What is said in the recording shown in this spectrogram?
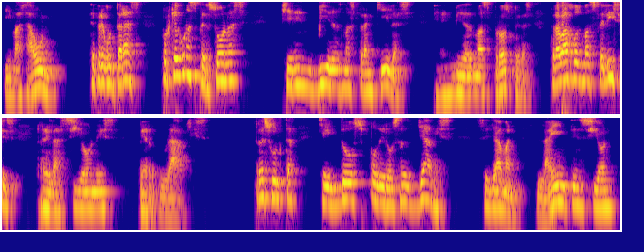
Y más aún, te preguntarás por qué algunas personas tienen vidas más tranquilas, tienen vidas más prósperas, trabajos más felices, relaciones perdurables. Resulta que hay dos poderosas llaves, se llaman la intención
